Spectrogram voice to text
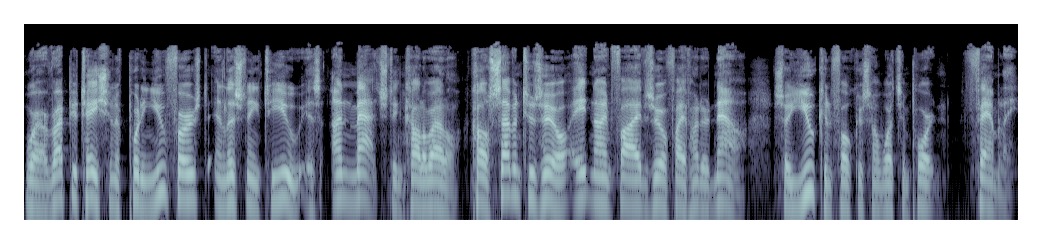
where our reputation of putting you first and listening to you is unmatched in Colorado. Call 720-895-0500 now so you can focus on what's important, family.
